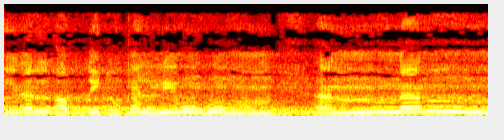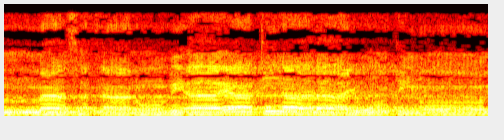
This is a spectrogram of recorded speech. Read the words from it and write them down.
مِّنَ الْأَرْضِ تُكَلِّمُهُمْ أَنَّ بِآيَاتِنَا لَا يُوقِنُونَ.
